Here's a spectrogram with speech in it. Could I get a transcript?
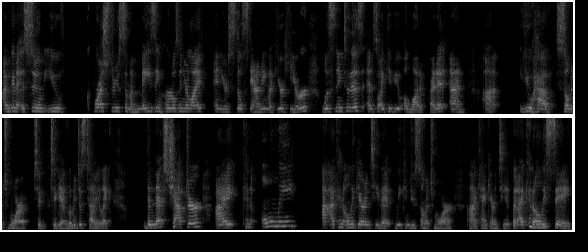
I'm going to assume you've crushed through some amazing hurdles in your life and you're still standing like you're here listening to this and so i give you a lot of credit and uh, you have so much more to to give. Let me just tell you, like the next chapter, I can only I can only guarantee that we can do so much more. Uh, I can't guarantee it, but I can only say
